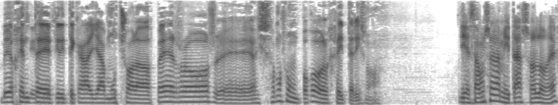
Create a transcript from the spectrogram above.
Veo gente sí, sí. criticar ya mucho a los perros. Eh, somos un poco el haterismo. Y estamos a la mitad solo, ¿eh?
